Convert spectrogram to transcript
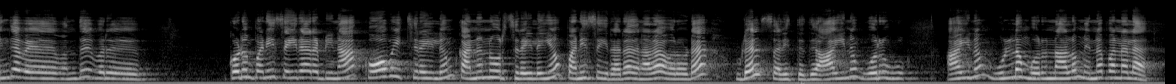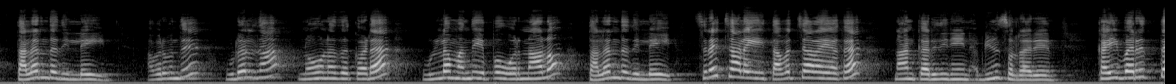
எங்கே வே வந்து இவர் கொடும் பணி செய்கிறார் அப்படின்னா கோவை சிறையிலும் கண்ணனூர் சிறையிலையும் பணி செய்கிறாரு அதனால் அவரோட உடல் சரித்தது ஆயினும் ஒரு உ- ஆயினும் உள்ளம் ஒரு நாளும் என்ன பண்ணலை? தளர்ந்ததில்லை. அவர் வந்து உடல் தான் நோனது கூட உள்ளம் வந்து எப்போ ஒரு நாளும் தளர்ந்ததில்லை. சிறைச்சாலையை தவச்சாலையாக நான் கருதினேன் அப்படின்னு சொல்கிறாரு கைவருத்த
